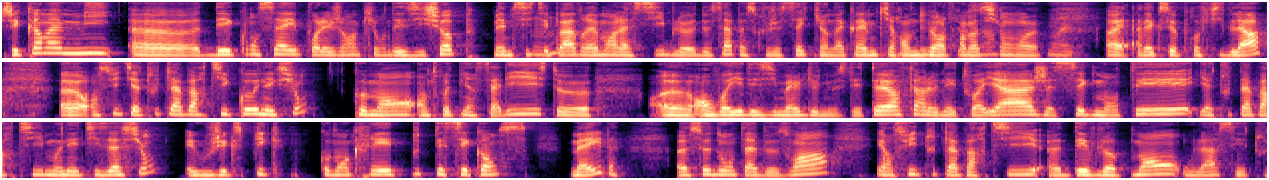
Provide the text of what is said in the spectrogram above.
J'ai quand même mis euh, des conseils pour les gens qui ont des e-shops, même si c'est mmh. pas vraiment la cible de ça, parce que je sais qu'il y en a quand même qui rentrent dans la formation euh, ouais. Ouais, avec ce profil-là. Euh, ensuite, il y a toute la partie connexion comment entretenir sa liste, euh, euh, envoyer des emails de newsletter, faire le nettoyage, segmenter. Il y a toute la partie monétisation et où j'explique comment créer toutes tes séquences mail, euh, ce dont tu as besoin. Et ensuite, toute la partie euh, développement où là, c'est tout,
